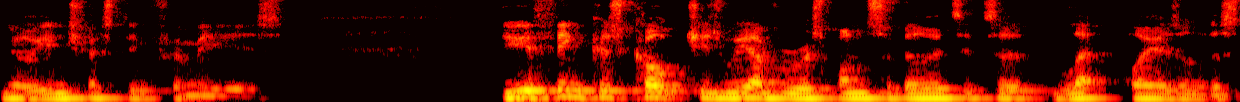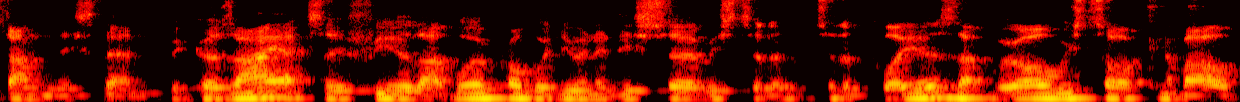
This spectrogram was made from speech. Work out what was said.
that's really interesting for me is do you think as coaches we have a responsibility to let players understand this then? Because I actually feel that we're probably doing a disservice to the to the players that we're always talking about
